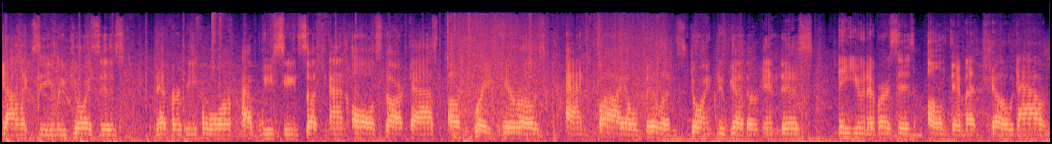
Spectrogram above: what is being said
galaxy rejoices. Never before have we seen such an all-star cast of great heroes and vile villains joined together in this, the universe's ultimate showdown.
